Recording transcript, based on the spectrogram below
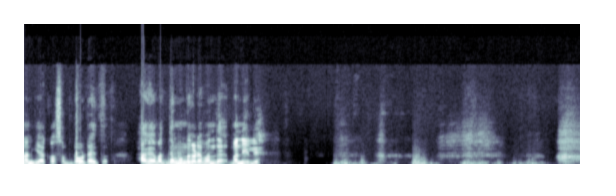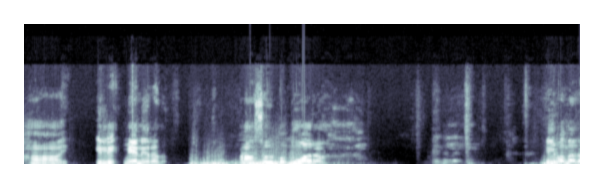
ನನಗೆ ಯಾಕೋ ಸ್ವಲ್ಪ ಡೌಟ್ ಆಯ್ತು. ಹಾಗೆ ಮತ್ತೆ ಮುಂದ್ಗಡೆ ಬಂದೆ. ಬನ್ನಿ ಇಲ್ಲಿ. ಇಲ್ಲಿ ಮೇನ್ ಇರೋದು. ಅಣ್ಣ ಸ್ವಲ್ಪ ಮೂವ್ ಆದ್ರೆ ಇಲ್ಲಿ ಬಂದಾಗ,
